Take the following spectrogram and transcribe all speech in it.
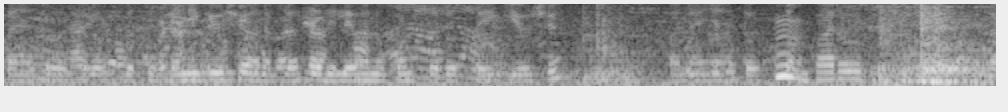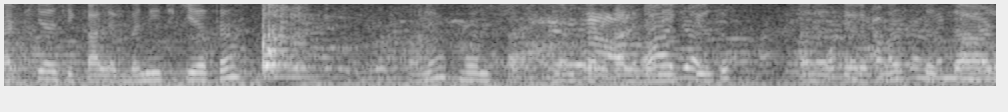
તો અહીંયા જો સરસ બધું બની ગયું છે અને પ્રસાદી લેવાનું પણ શરૂ થઈ ગયું છે. અને અહીંયા તો સંભારો ગાંઠિયા જે કાલે બની જ ગયા હતા. અને મોનથાળ વંથાર કાલે બની જ ગયું હતું. અને અત્યારે મસ્ત દાળ,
